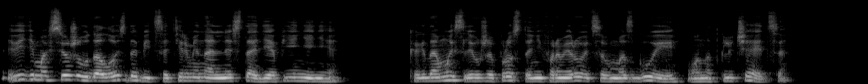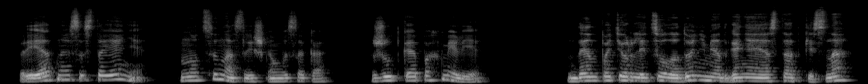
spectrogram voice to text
Видимо, все же удалось добиться терминальной стадии опьянения, когда мысли уже просто не формируются в мозгу, и он отключается. Приятное состояние, но цена слишком высока. Жуткое похмелье. Дэн потер лицо ладонями, отгоняя остатки сна,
